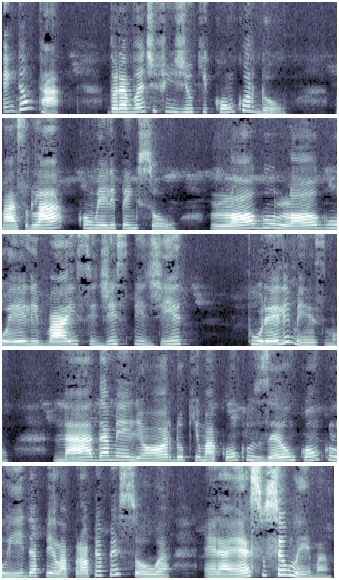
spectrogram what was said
Então tá. Doravante fingiu que concordou, mas lá com ele pensou: logo, logo ele vai se despedir por ele mesmo. Nada melhor do que uma conclusão concluída pela própria pessoa. Era esse o seu lema.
